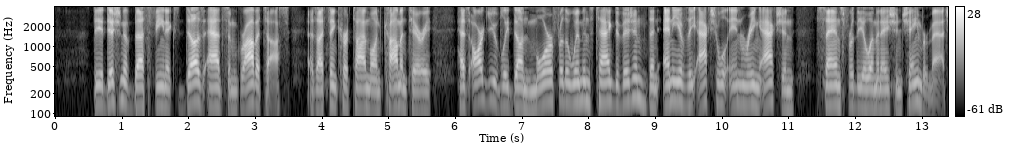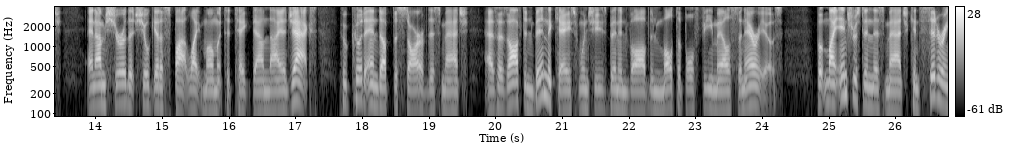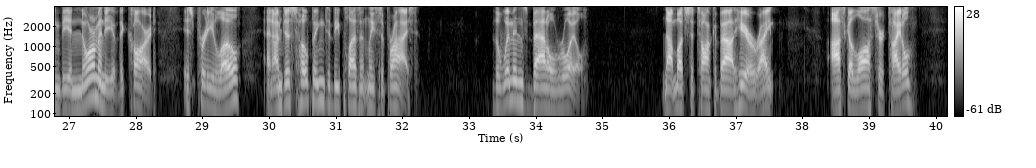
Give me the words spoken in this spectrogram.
The addition of Beth Phoenix does add some gravitas, as I think her time on commentary has arguably done more for the women's tag division than any of the actual in ring action sans for the Elimination Chamber match. And I'm sure that she'll get a spotlight moment to take down Nia Jax, who could end up the star of this match, as has often been the case when she's been involved in multiple female scenarios. But my interest in this match, considering the enormity of the card, is pretty low, and I'm just hoping to be pleasantly surprised. The Women's Battle Royal. Not much to talk about here, right? Asuka lost her title.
